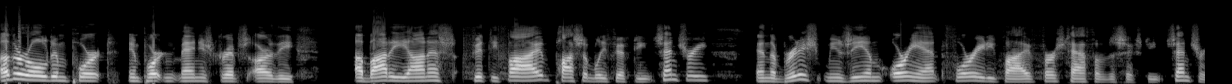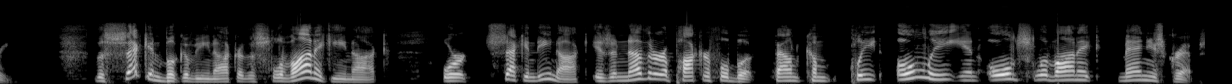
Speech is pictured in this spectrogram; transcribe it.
Other old import, important manuscripts are the Abbadianus 55, possibly 15th century, and the British Museum Orient 485, first half of the 16th century. The second book of Enoch, or the Slavonic Enoch, or Second Enoch, is another apocryphal book found complete only in Old Slavonic manuscripts.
